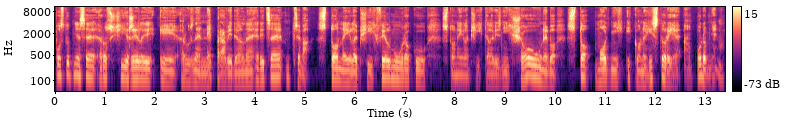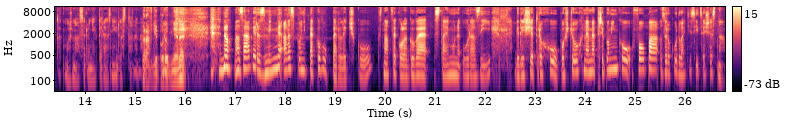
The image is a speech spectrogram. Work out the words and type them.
Postupně se rozšířily i různé nepravidelné edice, třeba 100 nejlepších filmů roku, 100 nejlepších televizních show nebo 100 modních ikon historie a podobně. No tak možná se do některé z nich dostaneme. Pravděpodobně ne. No na závěr zmiňme alespoň takovou perličku, snad se kolegové z Tajmu neurazí, když je trochu pošťouchneme připomínkou FOPA z roku 2016.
